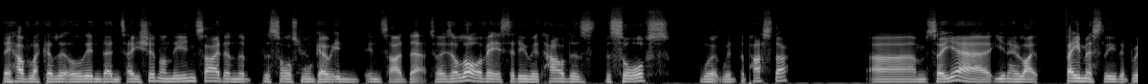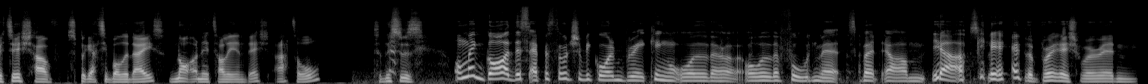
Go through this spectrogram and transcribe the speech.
they have like a little indentation on the inside, and the, the sauce will go in inside that. So there's a lot of it is to do with how does the sauce work with the pasta. Um, so yeah, you know, like famously, the British have spaghetti bolognese, not an Italian dish at all. So this was oh my god, this episode should be called "Breaking All the All the Food Myths." But um, yeah, okay. the British were in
